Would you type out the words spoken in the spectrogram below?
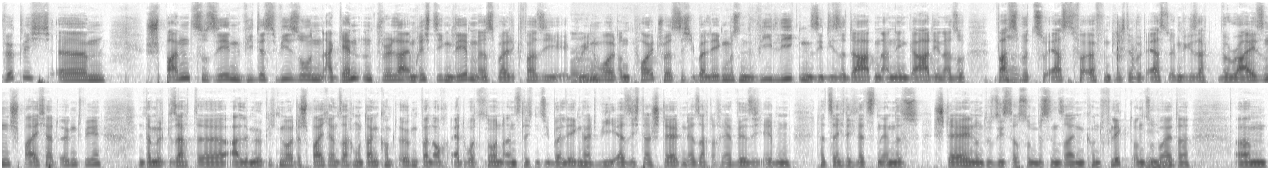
wirklich ähm, spannend zu sehen, wie das wie so ein Agenten-Thriller im richtigen Leben ist, weil quasi mhm. Greenwald und Poitras sich überlegen müssen, wie leaken sie diese Daten an den Guardian. Also was ja. wird zuerst veröffentlicht? Da wird erst irgendwie gesagt, Verizon speichert irgendwie und dann wird gesagt, äh, alle möglichen Leute speichern Sachen und dann kommt irgendwann auch Edward Snowden ans Licht und sie überlegen halt, wie er sich da stellt und er sagt auch, er will sich eben tatsächlich letzten Endes stellen stellen und du siehst auch so ein bisschen seinen Konflikt und mhm. so weiter. Ähm,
